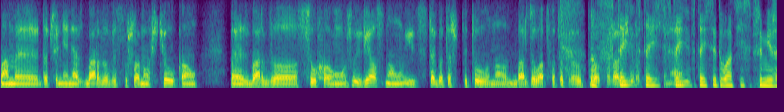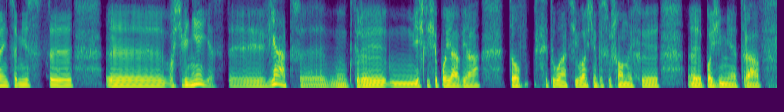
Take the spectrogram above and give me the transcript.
mamy do czynienia z bardzo wysuszoną ściółką z bardzo suchą wiosną i z tego też tytułu no, bardzo łatwo to pro, no w, tej, w, tej, w, tej, w tej sytuacji sprzymierzeńcem jest yy, yy, właściwie nie jest yy, wiatr, który mm, jeśli się pojawia, to w sytuacji właśnie wysuszonych po zimie traw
